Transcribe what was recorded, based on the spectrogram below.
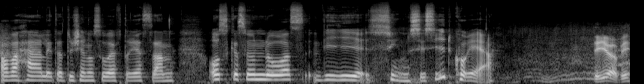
Ja, vad härligt att du känner så efter resan. Oskar Sundås, vi syns i Sydkorea. Det gör vi.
